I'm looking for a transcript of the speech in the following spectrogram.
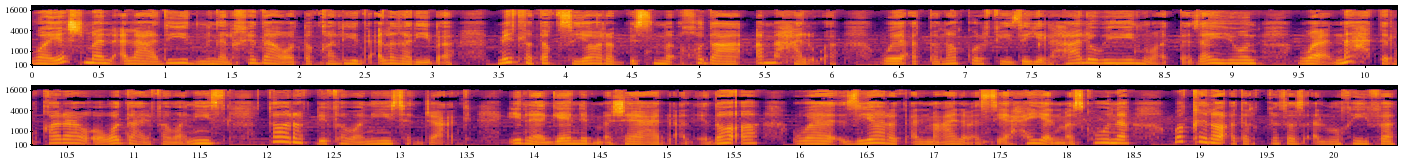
ويشمل العديد من الخدع والتقاليد الغريبة مثل طقس يعرف باسم خدعة أم حلوى والتنكر في زي الهالوين والتزين ونحت القرع ووضع الفوانيس تعرف بفوانيس جاك. إلى جانب مشاعر الإضاءة وزيارة المعالم السياحية المسكونة وقراءة القصص المخيفة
